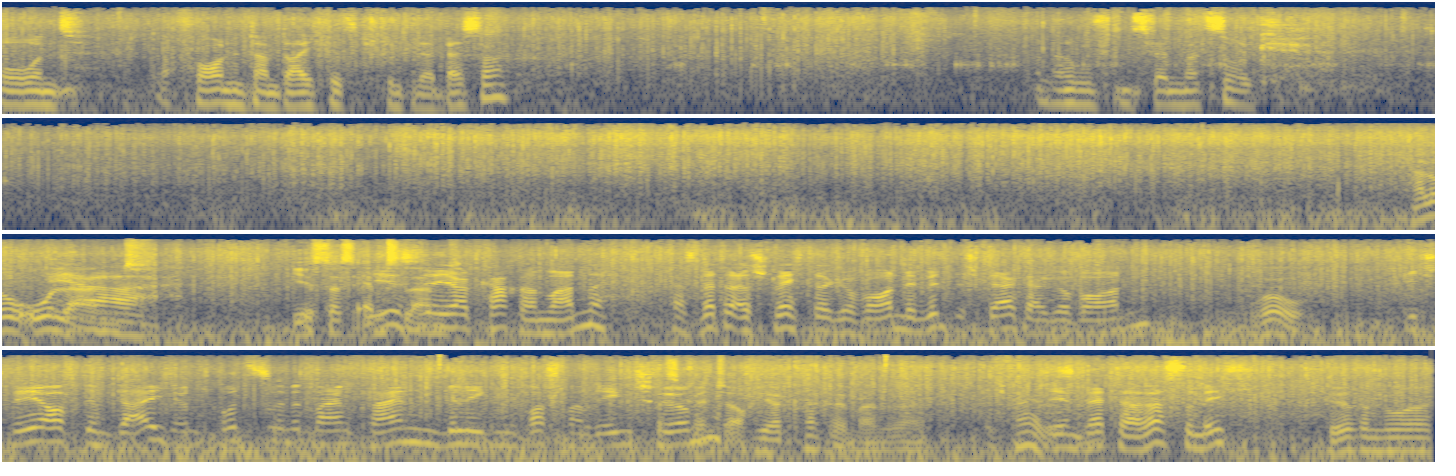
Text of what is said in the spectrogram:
Und da vorne hinterm Deich wird es bestimmt wieder besser. Und dann ruft uns Sven mal zurück. Hallo Oland. Ja. Hier ist das Hier ist der Emsland. Kachemann. Das Wetter ist schlechter geworden, der Wind ist stärker geworden. Wow, Ich stehe auf dem Deich und putze mit meinem kleinen billigen Rossmann das Regenschirm könnte auch Jörg Kachelmann sein. Ich weiß dem. Wetter. Hörst du mich? Ich höre nur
